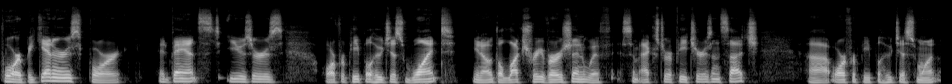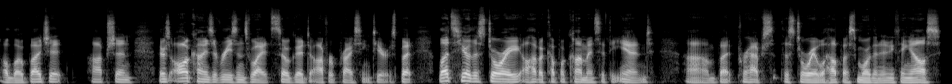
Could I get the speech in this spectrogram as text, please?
for beginners, for advanced users, or for people who just want, you know, the luxury version with some extra features and such, uh, or for people who just want a low budget option. There's all kinds of reasons why it's so good to offer pricing tiers. But let's hear the story. I'll have a couple comments at the end, um, but perhaps the story will help us more than anything else.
